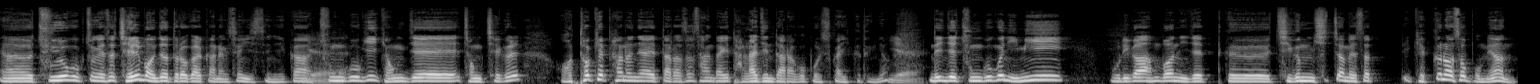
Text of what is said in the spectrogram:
어, 주요국 중에서 제일 먼저 들어갈 가능성이 있으니까 예. 중국이 경제 정책을 어떻게 펴느냐에 따라서 상당히 달라진다라고 볼 수가 있거든요. 예. 근데 이제 중국은 이미 우리가 한번 이제 그 지금 시점에서 이렇게 끊어서 보면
